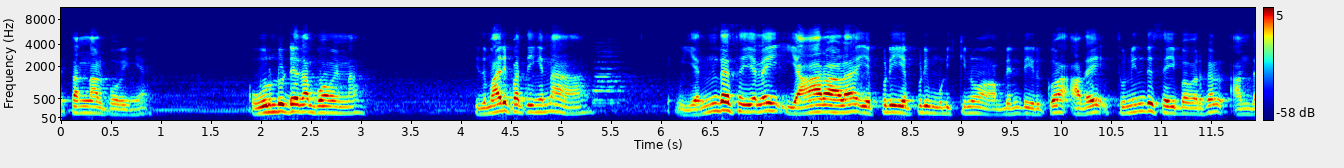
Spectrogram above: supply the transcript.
எத்தனை நாள் போவீங்க? உருண்டுட்டே தான் போவேன்னா? இது மாதிரி பார்த்தீங்கன்னா எந்த செயலை யாரால எப்படி எப்படி முடிக்கணும் அப்படின்ட்டு இருக்கோ அதை துணிந்து செய்பவர்கள் அந்த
